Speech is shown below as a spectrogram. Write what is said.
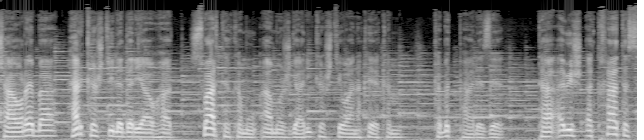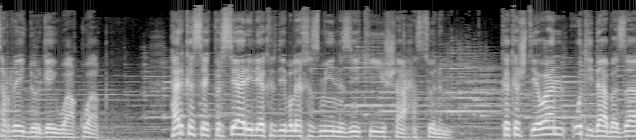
چاوەڕێ بە هەر کەشتی لە دەریاو هات سوارتەکەم و ئامۆژگاری کەشتێوانەکەیەکەم کە بت پارێزێت تا ئەویش ئەتخاتە سەرڕێی دورگەی واقواق هەر کەسێک پرسیاری لێکردی بڵێ خزمی نزیکی شاحەسونم کە کەشتێوان وتی دابەزە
